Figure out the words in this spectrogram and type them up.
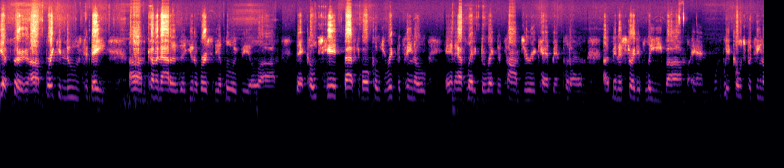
Yes, sir. Uh, breaking news today um, coming out of the University of Louisville um, that coach, head basketball coach Rick Pitino and athletic director Tom Jurich had been put on administrative leave, um, and with Coach Pitino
